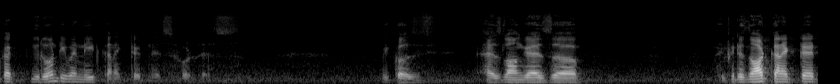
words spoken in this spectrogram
in fact, you do not even need connectedness for this, because as long as uh, if it is not connected,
